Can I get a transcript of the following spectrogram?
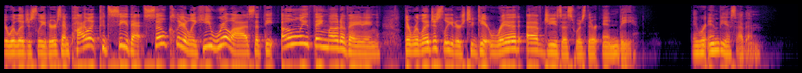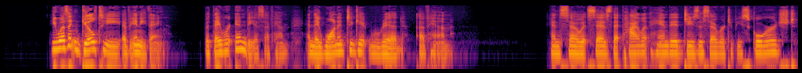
the religious leaders, and Pilate could see that so clearly. He realized that the only thing motivating the religious leaders to get rid of Jesus was their envy. They were envious of him. He wasn't guilty of anything, but they were envious of him, and they wanted to get rid of him. And so it says that Pilate handed Jesus over to be scourged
